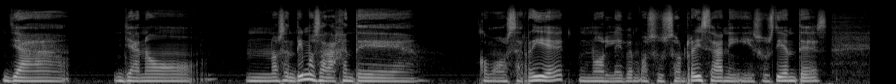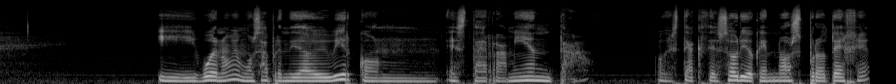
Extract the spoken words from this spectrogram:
Ya ya no no sentimos a la gente como se ríe, no le vemos su sonrisa ni sus dientes y bueno, hemos aprendido a vivir con esta herramienta o este accesorio que nos protege,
